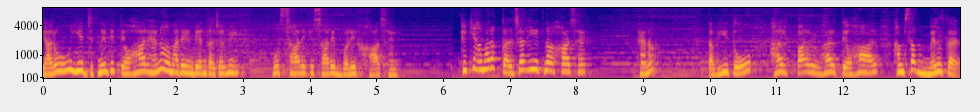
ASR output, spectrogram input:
यारों, ये जितने भी त्यौहार हैं ना हमारे इंडियन कल्चर में, वो सारे के सारे बड़े ख़ास हैं। क्योंकि हमारा कल्चर ही इतना ख़ास है है ना? तभी तो हर पर्व, हर त्यौहार हम सब मिलकर,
